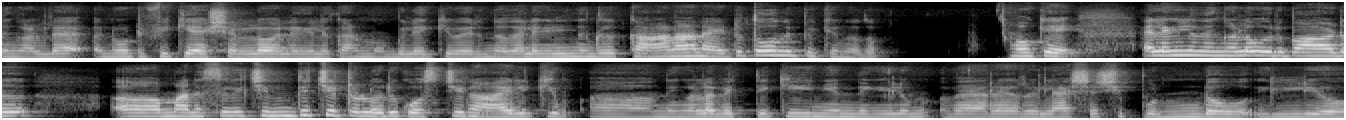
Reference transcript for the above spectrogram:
നിങ്ങളുടെ നോട്ടിഫിക്കേഷനിലോ അല്ലെങ്കിൽ കൺമുമ്പിലേക്ക് വരുന്നത് അല്ലെങ്കിൽ നിങ്ങൾ കാണാനായിട്ട് തോന്നിപ്പിക്കുന്നതും. ഓക്കെ അല്ലെങ്കിൽ നിങ്ങൾ ഒരുപാട് മനസ്സിൽ ചിന്തിച്ചിട്ടുള്ള ഒരു ക്വസ്റ്റ്യൻ ആയിരിക്കും നിങ്ങളുടെ വ്യക്തിക്ക് ഇനി എന്തെങ്കിലും വേറെ റിലേഷൻഷിപ്പ് ഉണ്ടോ ഇല്ലയോ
